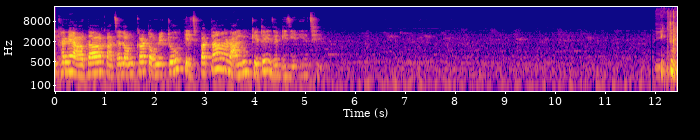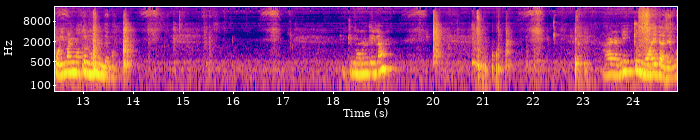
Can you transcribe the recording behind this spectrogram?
এখানে আদা, কাঁচা লঙ্কা, টমেটো, তেজপাতা আর আলু কেটে এই যে ভিজিয়ে দিয়েছি। একটু পরিমাণ মতো নুন দেব। একটু নুন দিলাম। আর আমি একটু ময়দা দেবো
